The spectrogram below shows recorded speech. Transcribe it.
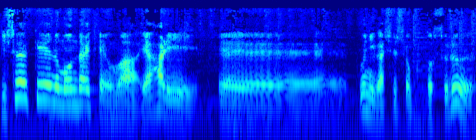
磯焼けの問題点は、やはり、えー、ウニが主食とする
